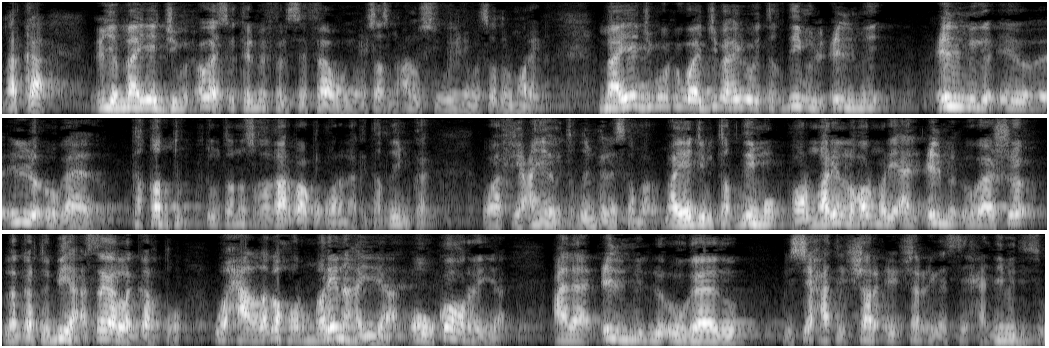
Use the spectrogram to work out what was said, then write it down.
Marka maa yajib xoogaa iska kelme falsafaa wey saas macnuu sii weyne waa iska dulmarayna. Maa yajib wuxuu waajibahay way taqdiim lcilmi cilmiga in la ogaado taqadum kutubta nuska qaar baa ku qoran laakiin taqdiimka waa fiican yahay taqdiimka la iska maro. Maa yajib taqdiimu horumarin la hormariya alcilmi ogaasho la garto biha asaga la garto waxaa laga horumarinhayaa oo uu ka horreeya calaa cilmi la ogaado bisixati sharci sharciga sixanimadiisa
